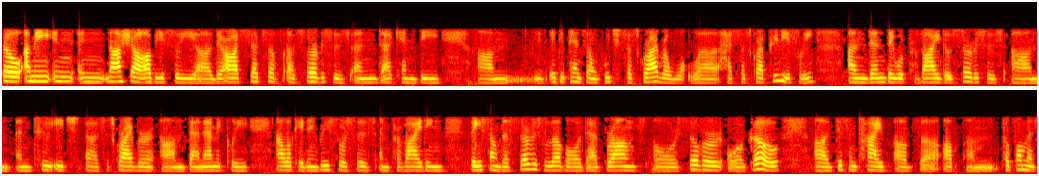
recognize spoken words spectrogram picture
So, I mean, in, in nutshell, obviously, uh, there are sets of uh, services and that can be um, it, it, depends on which subscriber has subscribed previously, and then they will provide those services um, and to each uh, subscriber um, dynamically allocating resources and providing based on the service level that bronze or silver or gold, uh, different type of, uh, of um, performance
